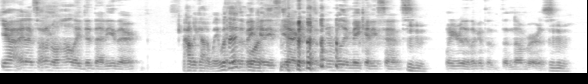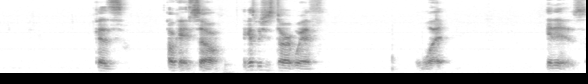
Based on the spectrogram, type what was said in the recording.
Yeah, and it's I don't know how they did that either. How they got away with it it? doesn't make or- any yeah, it doesn't really make any sense Mhm, when you really look at the, the numbers. Because, okay, so I guess we should start with what it is,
